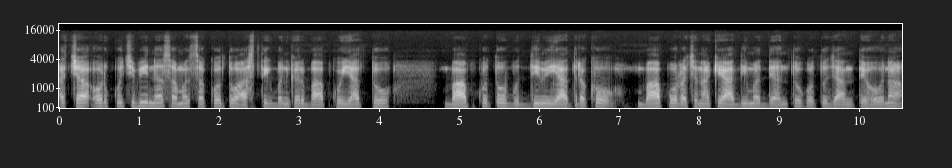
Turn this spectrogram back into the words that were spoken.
अच्छा और कुछ भी न समझ सको तो आस्तिक बनकर बाप को याद तो बाप को तो बुद्धि में याद रखो। बाप और रचना के आदि मध्य अंतों को तो जानते हो ना।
